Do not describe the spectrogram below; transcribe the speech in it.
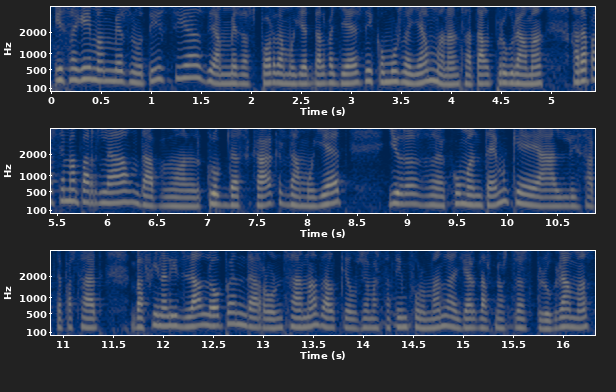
I seguim amb més notícies i amb més esport de Mollet del Vallès i com us dèiem, en encetar el programa, ara passem a parlar del Club d'Escacs de Mollet i us comentem que el dissabte passat va finalitzar l'Open de Ronçana del que us hem estat informant al llarg dels nostres programes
